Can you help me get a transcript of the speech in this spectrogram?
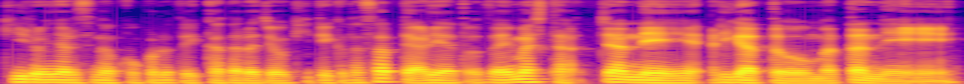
黄色になるせの心と生き方ラジオを聴いてくださってありがとうございました。じゃあねありがとう。またね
